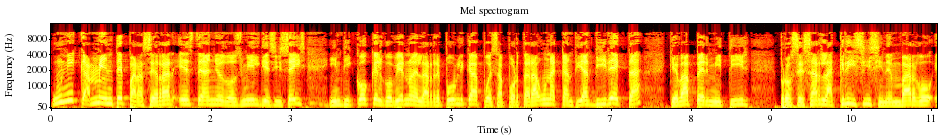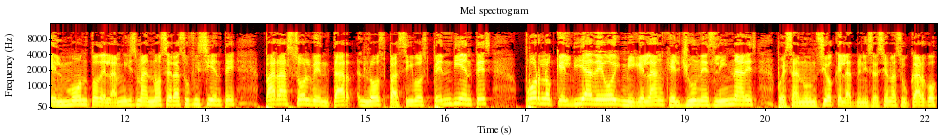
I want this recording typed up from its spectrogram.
únicamente para cerrar este año 2016. Indicó que el gobierno de la República pues aportará una cantidad directa que va a permitir procesar la crisis, sin embargo, el monto de la misma no será suficiente para solventar los pasivos pendientes, por lo que el día de hoy Miguel Ángel Yunes Linares pues anunció que la administración a su cargo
